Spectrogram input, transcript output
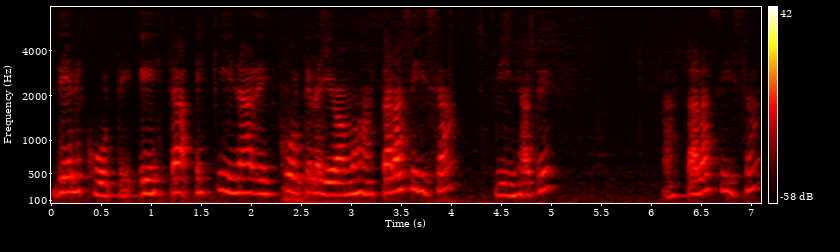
del escote. Esta esquina del escote la llevamos hasta la sisa, fíjate, hasta la sisa.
